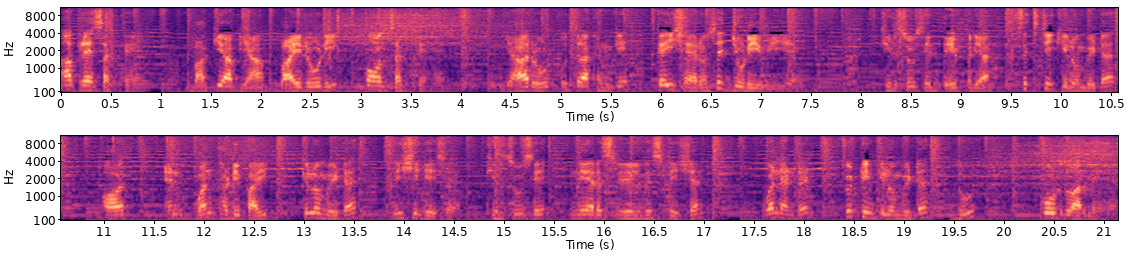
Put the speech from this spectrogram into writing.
आप रह सकते हैं। बाकी आप यहाँ बाई रोड ही पहुँच सकते हैं। यह रोड उत्तराखंड के कई शहरों से जुड़ी हुई है। खिरसू से देवप्रयाग 60 किलोमीटर और एंड 135 किलोमीटर ऋषिकेश है। खिरसू से नियरेस्ट रेलवे स्टेशन 115 किलोमीटर दूर कोटद्वार में है।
